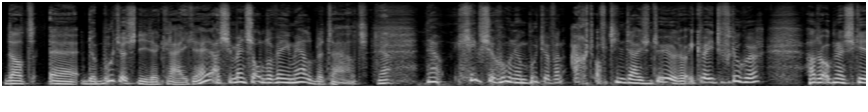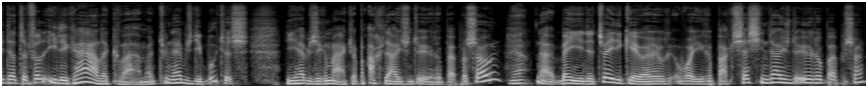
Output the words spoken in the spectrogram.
dat uh, de boetes die er krijgen, hè, als je mensen onder WML betaalt, ja. nou geef ze gewoon een boete van 8 of 10.000 euro. Ik weet vroeger hadden we ook nog eens een keer dat er veel illegale kwamen. Toen hebben ze die boetes, die hebben ze gemaakt op 8.000 euro per persoon. Ja. Nou ben je de tweede keer word je gepakt 16.000 euro per persoon.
